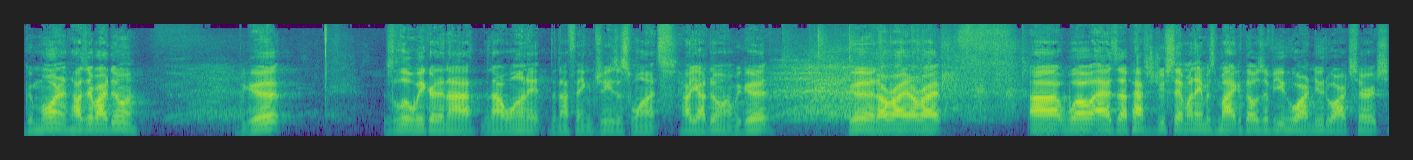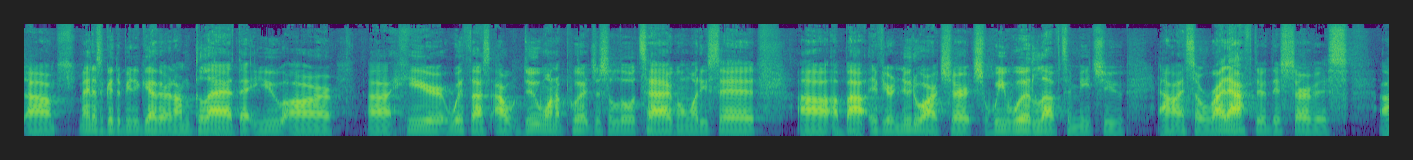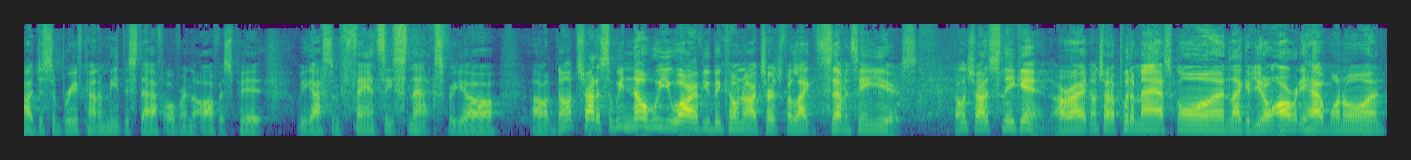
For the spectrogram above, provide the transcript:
Good morning. How's everybody doing? We good? It's a little weaker than I than I wanted, than I think Jesus wants. How y'all doing? We good? Good. All right. All right. Uh, well, as uh, Pastor Drew said, my name is Mike. Those of you who are new to our church, uh, man, it's good to be together, and I'm glad that you are uh, here with us. I do want to put just a little tag on what he said uh, about if you're new to our church, we would love to meet you. Uh, and so, right after this service, uh, just a brief kind of meet the staff over in the office pit. We got some fancy snacks for y'all. Uh, don't try to, so we know who you are if you've been coming to our church for like 17 years. Don't try to sneak in, all right? Don't try to put a mask on, like if you don't already have one on.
